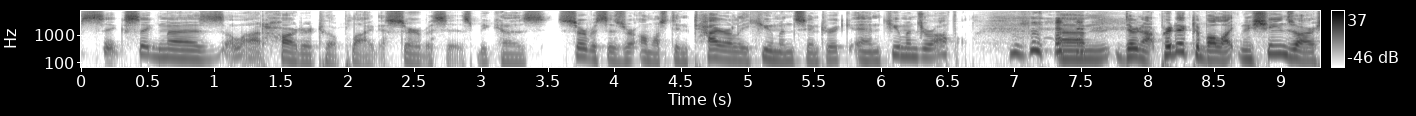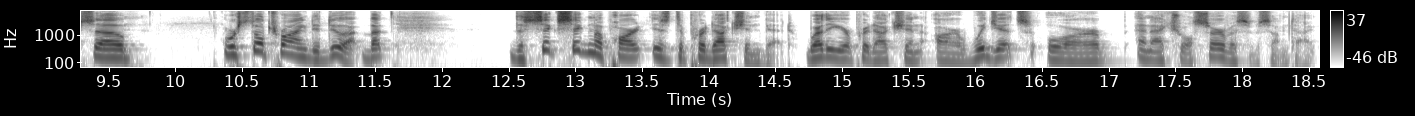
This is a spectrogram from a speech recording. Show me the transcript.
Six Sigma is a lot harder to apply to services because services are almost entirely human centric and humans are awful. um, they're not predictable like machines are. So we're still trying to do it. But the Six Sigma part is the production bit, whether your production are widgets or an actual service of some type.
